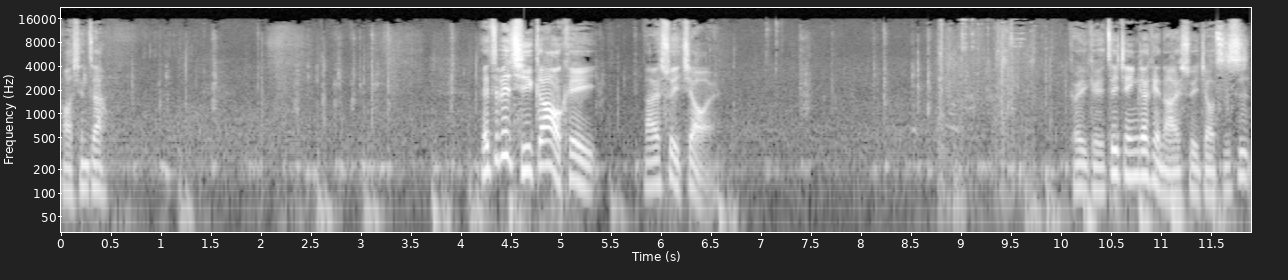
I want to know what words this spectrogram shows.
好，先这样。哎，这边其实刚好可以拿来睡觉，哎，可以可以，这间应该可以拿来睡觉，只是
